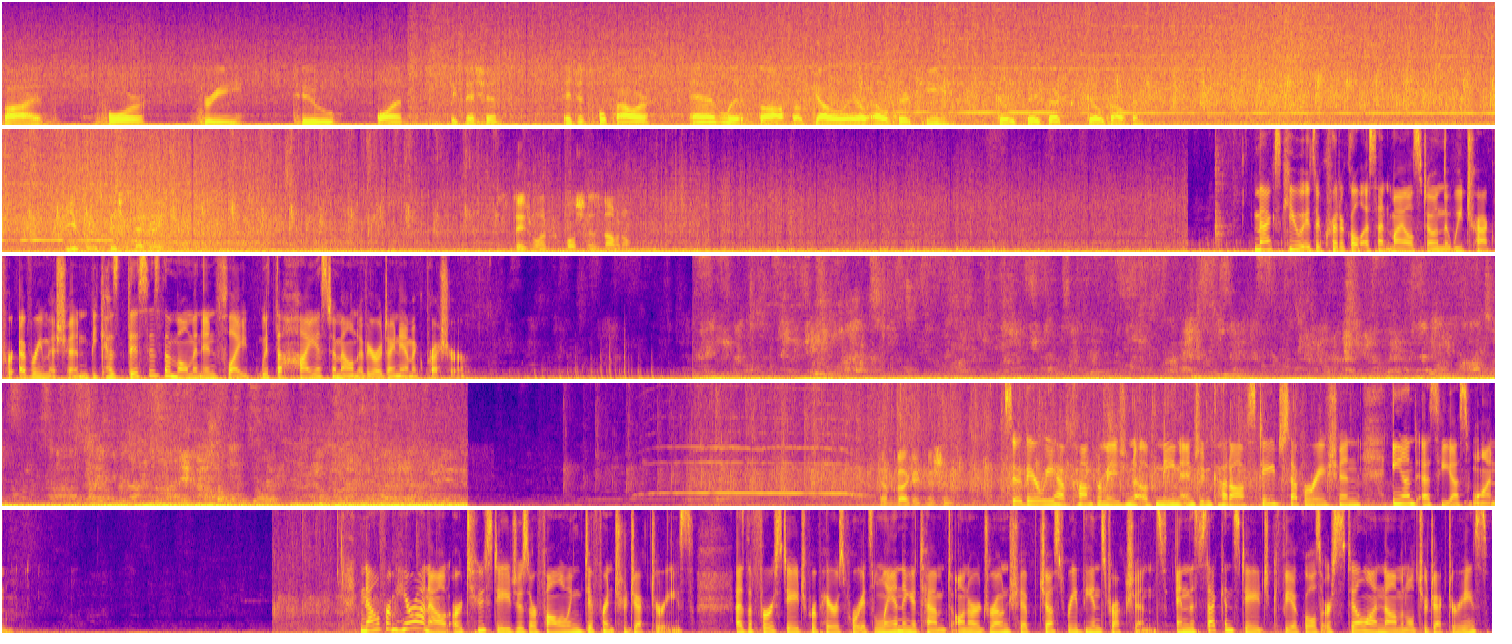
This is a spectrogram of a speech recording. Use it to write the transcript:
five, four, three, two, one. Ignition. Engines full power. And liftoff of Galileo L13. Go SpaceX, go Falcon. Vehicle is pitching downrange. Stage one propulsion is nominal. Max Q is a critical ascent milestone that we track for every mission because this is the moment in flight with the highest amount of aerodynamic pressure. And MVac ignition. So there we have confirmation of main engine cutoff, stage separation, and SECO-1. Now, from here on out, our two stages are following different trajectories. As the first stage prepares for its landing attempt on our drone ship, just read the instructions. And the second stage vehicles are still on nominal trajectories.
